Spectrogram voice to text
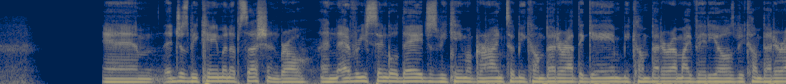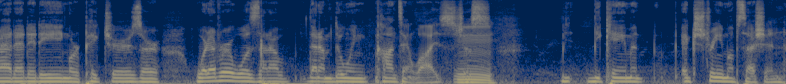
And it just became an obsession, bro. And every single day just became a grind to become better at the game, become better at my videos, become better at editing or pictures or whatever it was that I that I'm doing content wise. Just Mm. be- became an extreme obsession.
